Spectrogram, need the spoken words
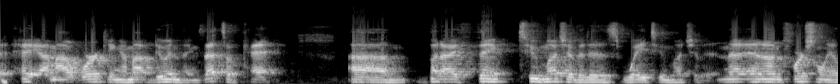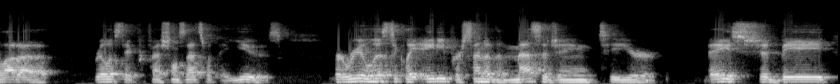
that hey i'm out working i'm out doing things that's okay um, but i think too much of it is way too much of it and, that, and unfortunately a lot of real estate professionals that's what they use. But realistically 80% of the messaging to your base should be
